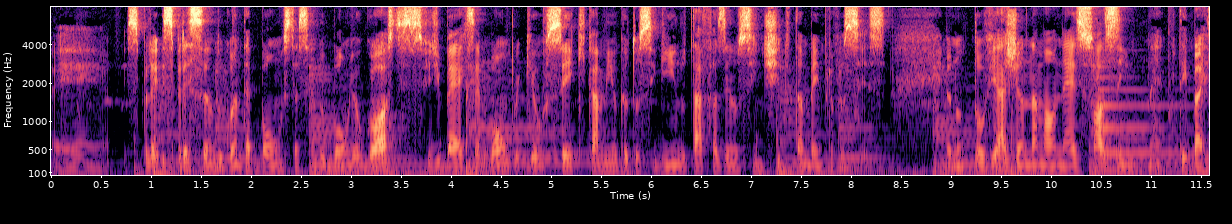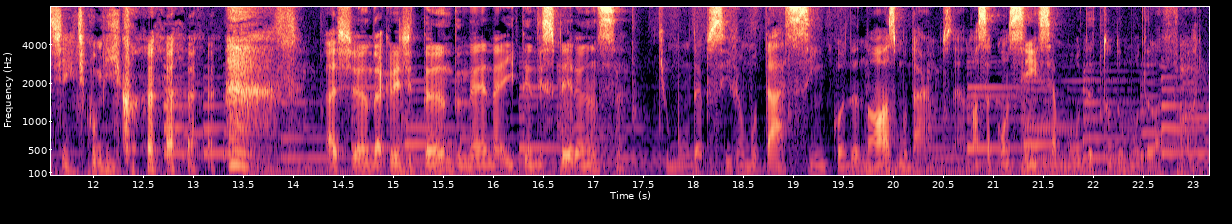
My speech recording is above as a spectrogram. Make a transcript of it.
é, expressando o quanto é bom, está sendo bom. E eu gosto desses feedbacks, é bom porque eu sei que caminho que eu estou seguindo está fazendo sentido também para vocês. Eu não estou viajando na maionese sozinho, né? Tem mais gente comigo. Achando, acreditando, né, né? E tendo esperança que o mundo é possível mudar sim quando nós mudarmos, né? A nossa consciência muda, tudo muda lá fora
